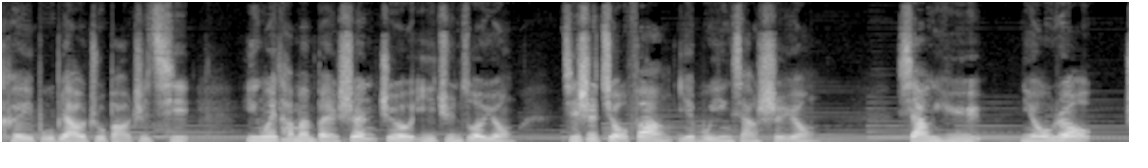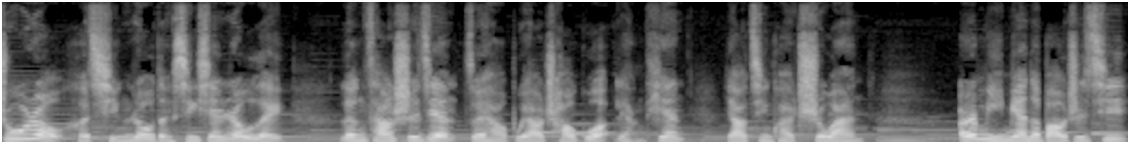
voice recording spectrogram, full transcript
可以不标注保质期，因为它们本身就有抑菌作用，即使久放也不影响使用。像鱼、牛肉。猪肉和禽肉等新鲜肉类，冷藏时间最好不要超过两天，要尽快吃完。而米面的保质期，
